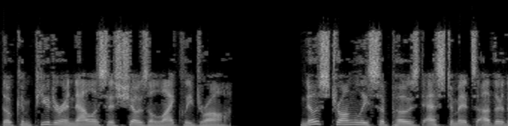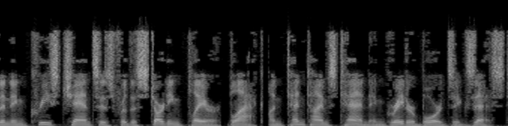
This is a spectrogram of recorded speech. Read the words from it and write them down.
though computer analysis shows a likely draw. No strongly supposed estimates other than increased chances for the starting player black on 10x10 and greater boards exist.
